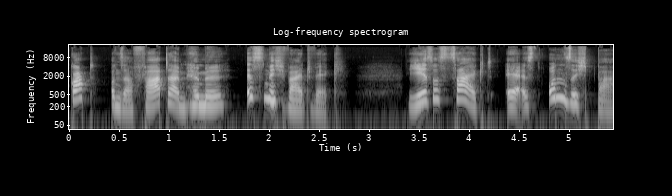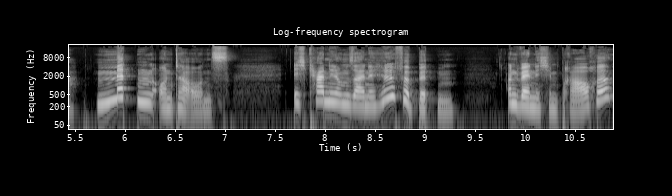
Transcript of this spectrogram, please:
Gott, unser Vater im Himmel, ist nicht weit weg. Jesus zeigt, er ist unsichtbar, mitten unter uns. Ich kann ihn um seine Hilfe bitten. Und wenn ich ihn brauche,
